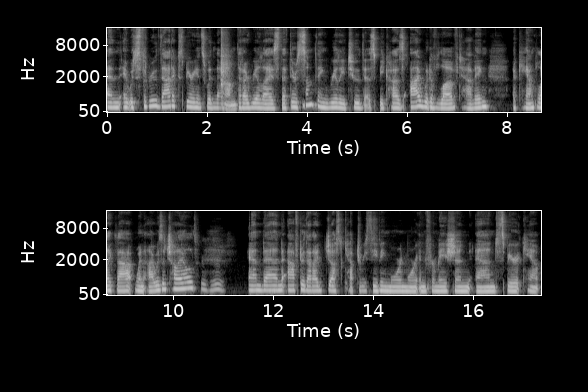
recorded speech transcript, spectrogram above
And it was through that experience with them that I realized that there's something really to this because I would have loved having a camp like that when I was a child. Mm-hmm And then after that, I just kept receiving more and more information, and Spirit Camp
